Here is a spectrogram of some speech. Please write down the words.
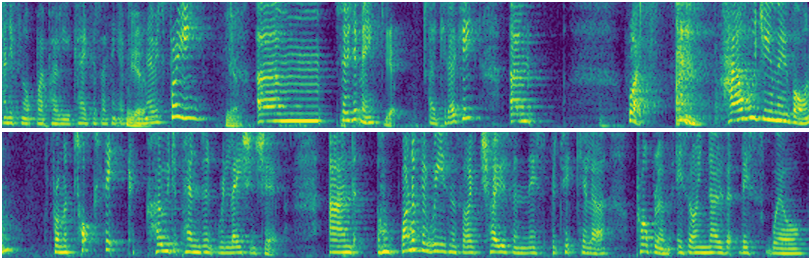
And if not, Bipolar UK, because I think everything Yeah. there is free. Yeah. Um, so is it me? Yeah. Okie dokie. Um, right. How would you move on from a toxic, codependent relationship? And one of the reasons I've chosen this particular problem is I know that this will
